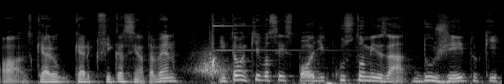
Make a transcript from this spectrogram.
Ó, quero, quero que fique assim, ó, tá vendo? Então aqui vocês podem customizar do jeito que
